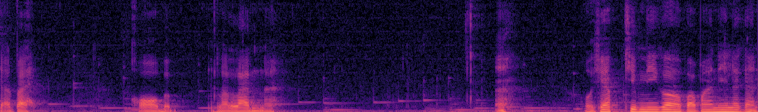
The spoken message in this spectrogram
จัดไป ขอแบบละลันนะอะโอเคครับคลิปนี้ก็ประมาณนี้แล้วกัน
